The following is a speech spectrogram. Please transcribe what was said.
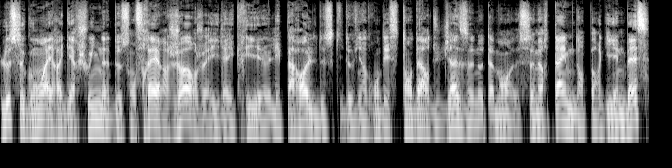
Le second, Ira Gershwin, de son frère George, et il a écrit euh, les paroles de ce qui deviendront des standards du jazz, notamment euh, Summertime dans Porgy and Bess.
